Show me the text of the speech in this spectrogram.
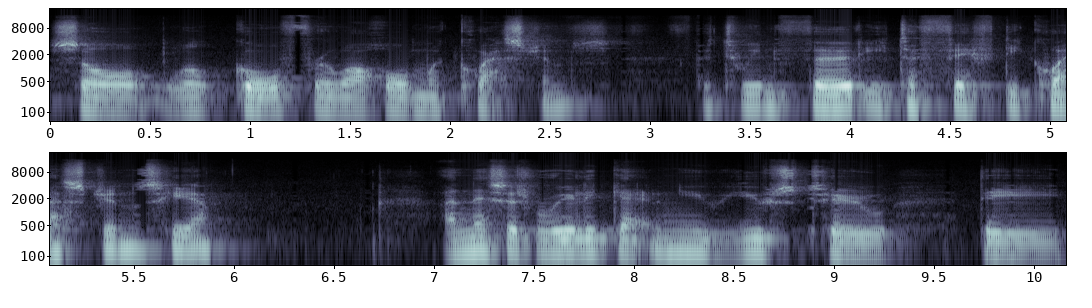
So we'll go through our homework questions, between 30 to 50 questions here. And this is really getting you used to the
